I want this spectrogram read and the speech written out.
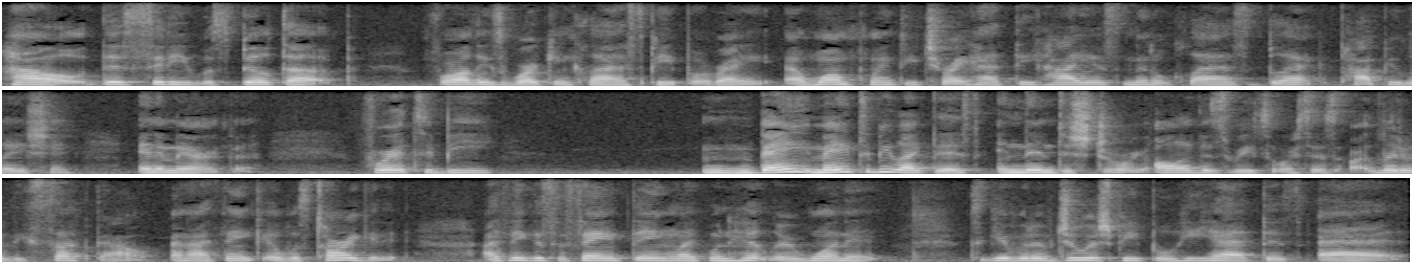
how this city was built up for all these working class people, right? At one point, Detroit had the highest middle class black population in America. For it to be made to be like this and then destroy all of his resources are literally sucked out and i think it was targeted i think it's the same thing like when hitler wanted to get rid of jewish people he had this ad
